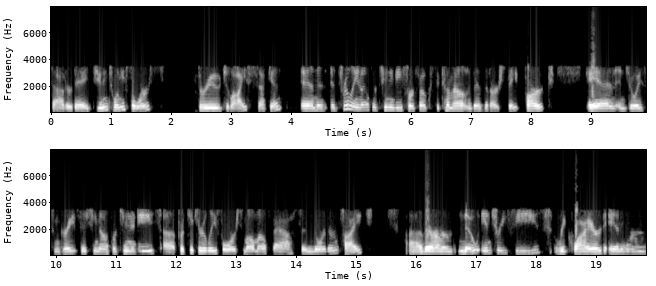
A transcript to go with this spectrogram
Saturday, June 24th through July 2nd. And it's really an opportunity for folks to come out and visit our state park and enjoy some great fishing opportunities, uh, particularly for smallmouth bass and northern pike. Uh, there are no entry fees required, and we're,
